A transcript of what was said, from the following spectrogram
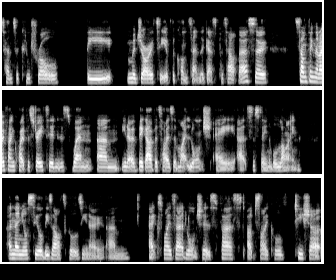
tend to control the majority of the content that gets put out there. So something that I find quite frustrating is when um, you know a big advertiser might launch a, a, sustainable line, and then you'll see all these articles. You know, um, XYZ launches first upcycled T-shirt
